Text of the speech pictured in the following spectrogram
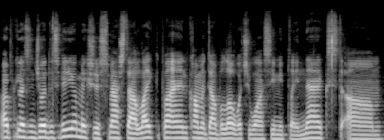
I hope you guys enjoyed this video. Make sure to smash that like button, comment down below what you want to see me play next. Um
